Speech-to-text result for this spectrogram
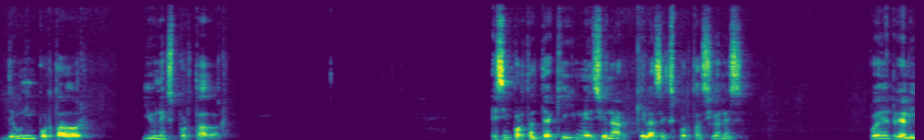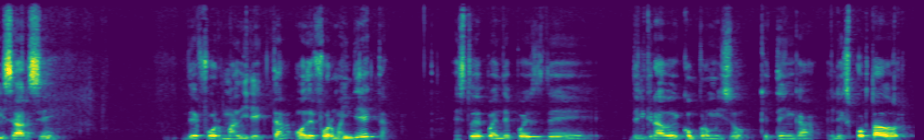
de un importador y un exportador. Es importante aquí mencionar que las exportaciones pueden realizarse de forma directa o de forma indirecta. Esto depende pues de, del grado de compromiso que tenga el exportador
